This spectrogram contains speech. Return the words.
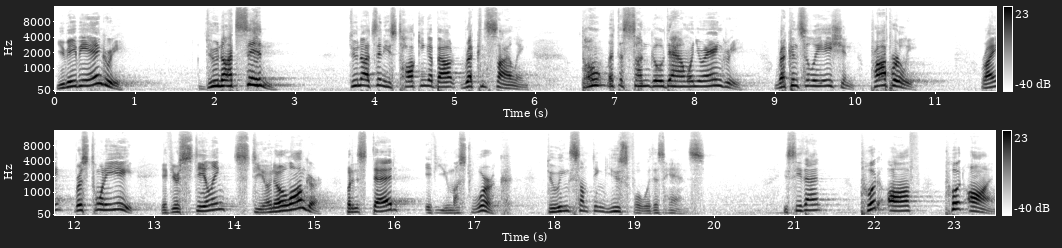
You may be angry. Do not sin. Do not sin. He's talking about reconciling. Don't let the sun go down when you're angry. Reconciliation, properly. Right? Verse 28 If you're stealing, steal no longer. But instead, if you must work, doing something useful with his hands. You see that? Put off, put on.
